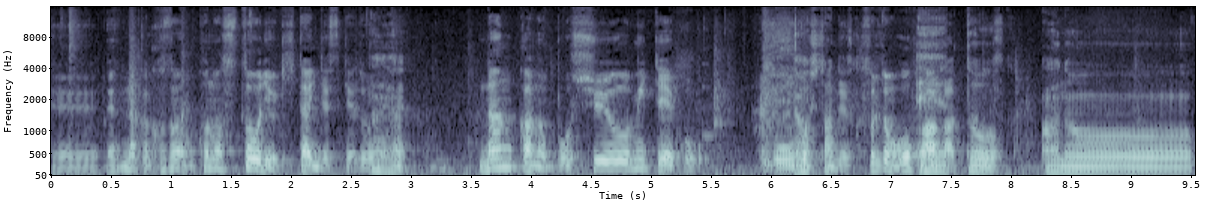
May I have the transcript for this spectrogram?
へー。えなんかこのこのストーリーを聞きたいんですけど、はいはい。なんかの募集を見てこう応募したんですか？それともオファーがあったんですか、えーとあの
